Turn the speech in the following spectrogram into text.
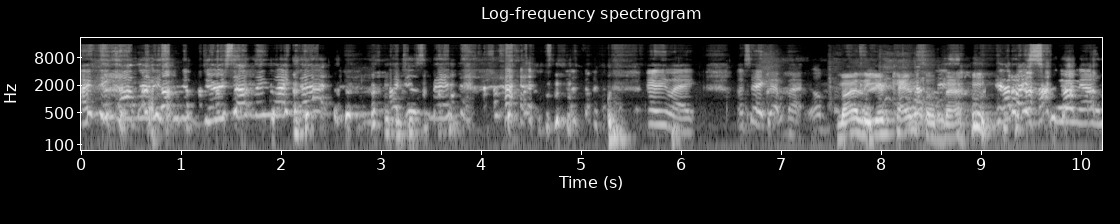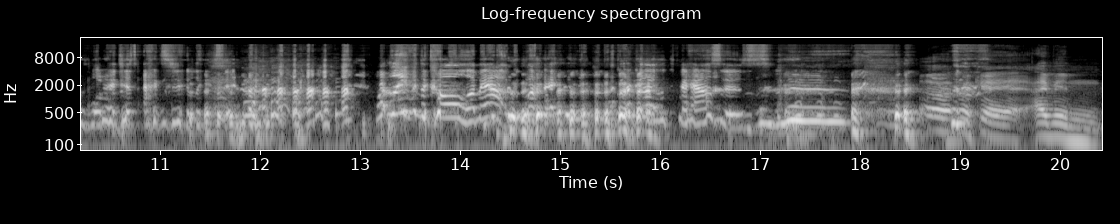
I think Hamed is going to do something like that. I just meant that. anyway, I'll take that back. I'll- Marli, you're cancelled now. How do I squirm out of what I just accidentally said? I'm leaving the call. I'm out. Goodbye. I gotta look for houses. Uh, okay, I mean,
